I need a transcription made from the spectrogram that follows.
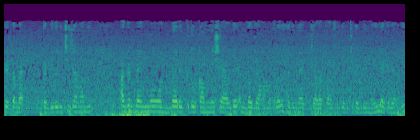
ਫਿਰ ਤਾਂ ਮੈਂ ਗੱਡੀ ਦੇ ਵਿੱਚ ਹੀ ਜਾਵਾਂਗੀ। ਅਗਰ ਮੈਨੂੰ ਅੰਦਰ ਇੱਕ ਦੋ ਕੰਮ ਨੇ ਸ਼ਹਿਰ ਦੇ, ਅੰਦਰ ਜਾਣਾ ਮਤਲਬ, ਹਜੇ ਮੈਂ ਜ਼ਿਆਦਾ ਟ੍ਰੈਫਿਕ ਦੇ ਵਿੱਚ ਗੱਡੀ ਨਹੀਂ ਲੈ ਕੇ ਜਾਂਦੀ,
